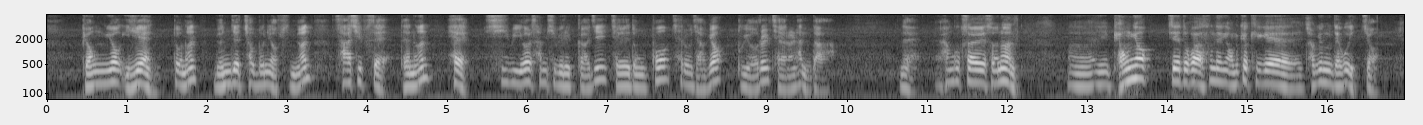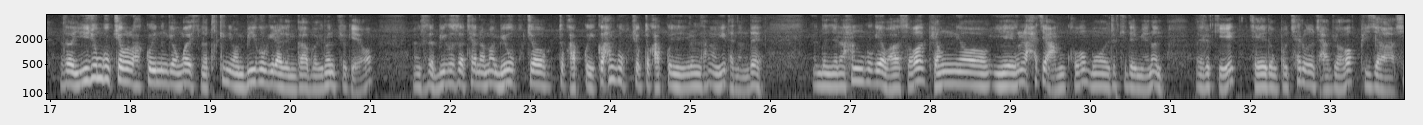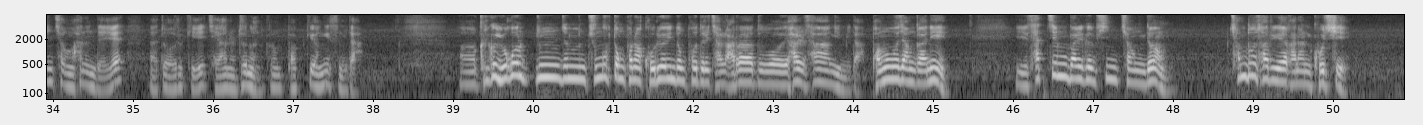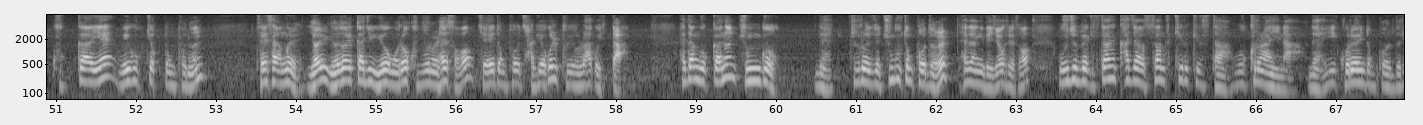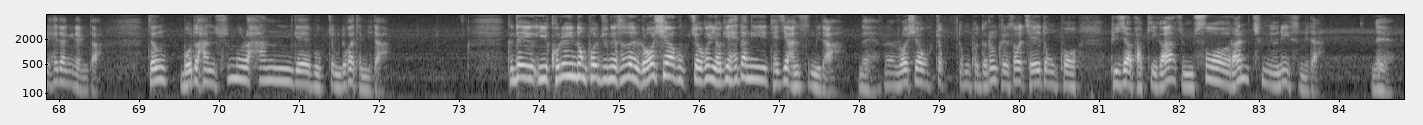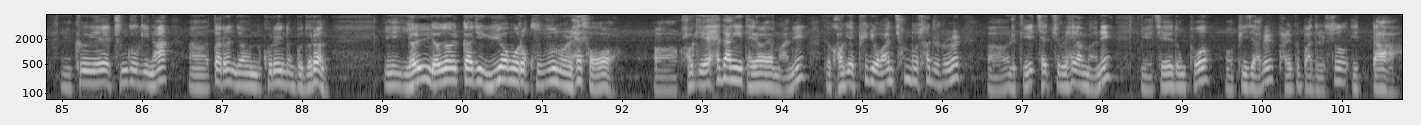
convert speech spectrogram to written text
병역 이행 또는 면제 처분이 없으면 40세 되는 해 12월 31일까지 재동포 체류 자격 부여를 제한을 한다. 네, 한국 사회에서는 어, 이 병역 제도가 상당히 엄격하게 적용되고 있죠. 그래서 이중 국적을 갖고 있는 경우가 있습니다. 특히 뭐 미국이라든가 뭐 이런 쪽이에요. 그래서 미국에서 태어나면 미국 국적도 갖고 있고 한국 국적도 갖고 있는 이런 상황이 되는데 근데 이제는 한국에 와서 병역 이행을 하지 않고 뭐 이렇게 되면은 이렇게 재동포 체류 자격 비자 신청하는 데에 또 이렇게 제한을 두는 그런 법 규정이 있습니다. 어, 그리고 요건 좀 중국 동포나 고려인 동포들이 잘 알아두어야 할 사항입니다. 법무부 장관이 이 사증 발급 신청 등 첨부 서류에 관한 고시 국가의 외국적 동포는 대상을 18가지 유형으로 구분을 해서 재동포 자격을 부여를 하고 있다. 해당 국가는 중국, 네, 주로 이제 중국 동포들 해당이 되죠. 그래서 우즈베키스탄, 카자흐스탄, 키르기스탄, 우크라이나, 네, 이 고려인 동포들이 해당이 됩니다. 등 모두 한 21개국 정도가 됩니다. 근데 이 고려인 동포 중에서는 러시아 국적은 여기 해당이 되지 않습니다. 네, 러시아 국적 동포들은 그래서 재동포 비자 받기가 좀 수월한 측면이 있습니다. 네, 그의 중국이나 어, 다른 고려인 동포들은 이 18가지 유형으로 구분을 해서 어, 거기에 해당이 되어야만이 거기에 필요한 첨부 서류를 어, 이렇게 제출을 해야만이 재동포 어, 비자를 발급받을 수 있다.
